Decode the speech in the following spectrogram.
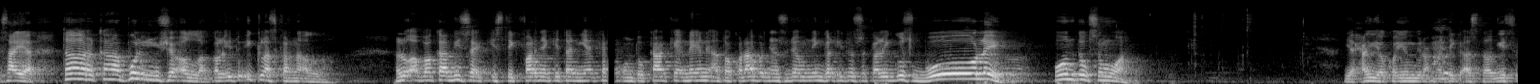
saya. Terkabul insya Allah. Kalau itu ikhlas karena Allah. Lalu apakah bisa istighfarnya kita niatkan untuk kakek, nenek atau kerabat yang sudah meninggal itu sekaligus? Boleh untuk semua. Ya hayyu ya qayyum bi rahmatika astaghits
